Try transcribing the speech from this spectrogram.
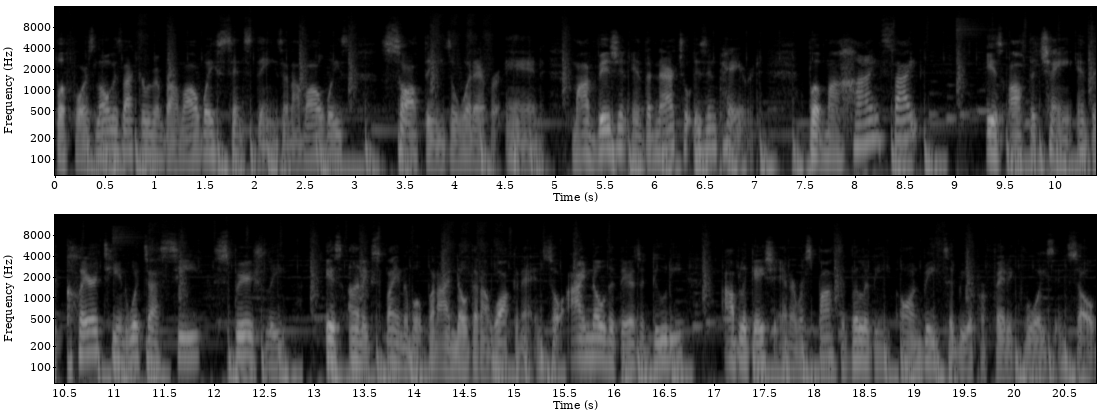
but for as long as I can remember, I've always sensed things and I've always saw things or whatever, and my vision in the natural is impaired. But my hindsight is off the chain, and the clarity in which I see spiritually is unexplainable. But I know that I walk in that, and so I know that there's a duty, obligation, and a responsibility on me to be a prophetic voice. And so,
